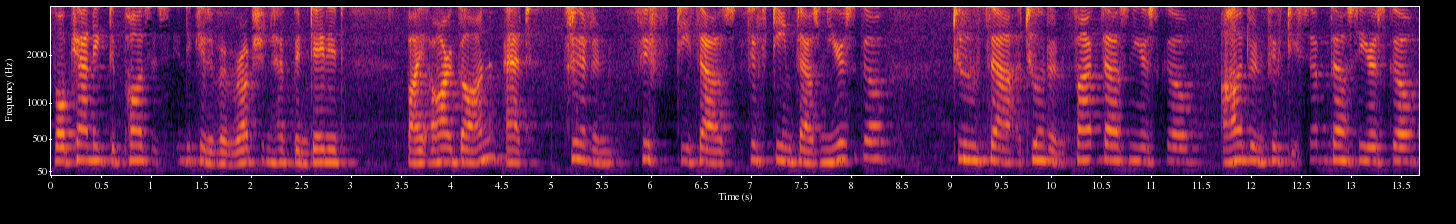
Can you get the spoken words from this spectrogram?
Volcanic deposits indicative of eruption have been dated by argon at 350,000, 15,000 years ago, 205,000 years ago, 157,000 years ago,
